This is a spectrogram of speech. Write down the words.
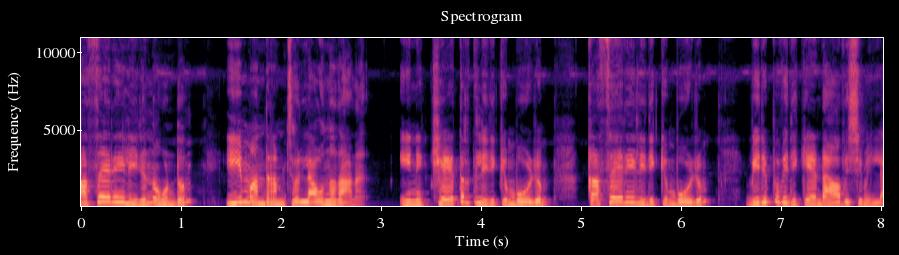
കസേരയിൽ ഇരുന്നു കൊണ്ടും ഈ മന്ത്രം ചൊല്ലാവുന്നതാണ്. ഇനി ക്ഷേത്രത്തിലിരിക്കുമ്പോഴും കസേരയിലിരിക്കുമ്പോഴും വിരിപ്പ് വിരിക്കേണ്ട ആവശ്യമില്ല.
